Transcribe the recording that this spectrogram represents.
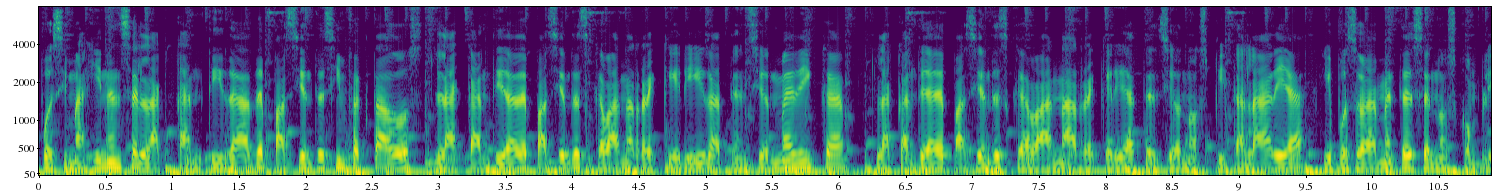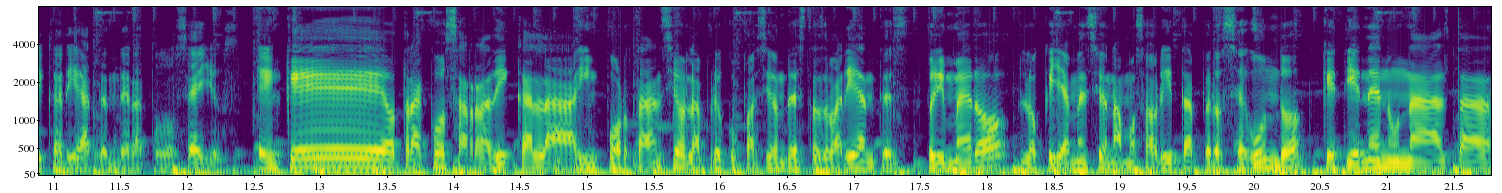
pues imagínense la cantidad de pacientes infectados, la cantidad de pacientes que van a requerir atención médica, la cantidad de pacientes que van a requerir atención hospitalaria y pues obviamente se nos complicaría atender a todos ellos. ¿En qué otra cosa radica la importancia o la preocupación de estas variantes? Primero, lo que ya mencionamos ahorita, pero segundo, que tienen una alta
